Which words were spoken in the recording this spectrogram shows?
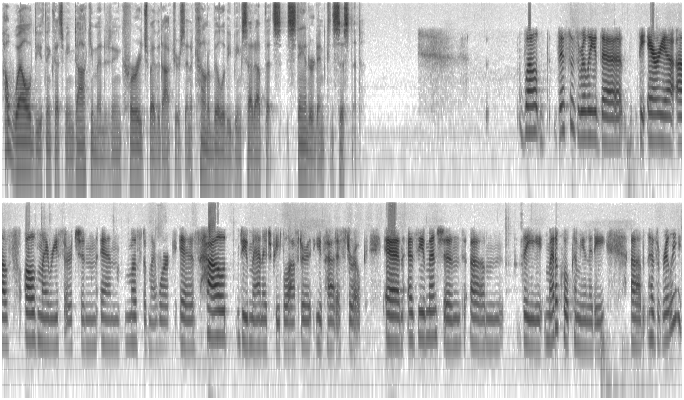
How well do you think that's being documented and encouraged by the doctors and accountability being set up that's standard and consistent? Well, this is really the the area of all of my research and and most of my work is how do you manage people after you've had a stroke? And as you mentioned, um, the medical community um, has really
